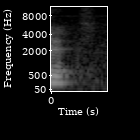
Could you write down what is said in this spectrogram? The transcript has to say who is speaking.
Speaker 1: gets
